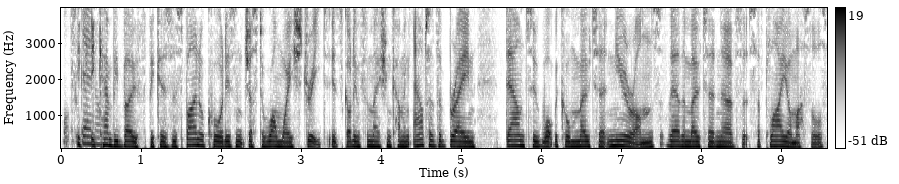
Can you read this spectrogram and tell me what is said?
What's it, going it on? can be both because the spinal cord isn't just a one way street. It's got information coming out of the brain down to what we call motor neurons. They're the motor nerves that supply your muscles,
